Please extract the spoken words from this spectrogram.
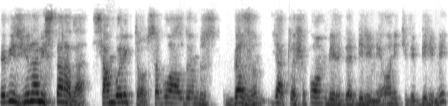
Ve biz Yunanistan'a da sembolik de olsa bu aldığımız gazın yaklaşık 11'de birini, 12'de birini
